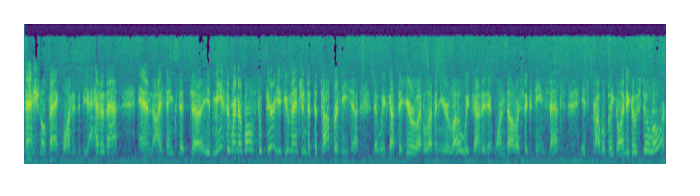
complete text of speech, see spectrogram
National Bank wanted to be ahead of that, and I think that uh, it means that we're in a volatile period. You mentioned at the top, Renita, that we've got the euro at 11 year low. We've got it at $1.16. It's probably going to go still lower.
